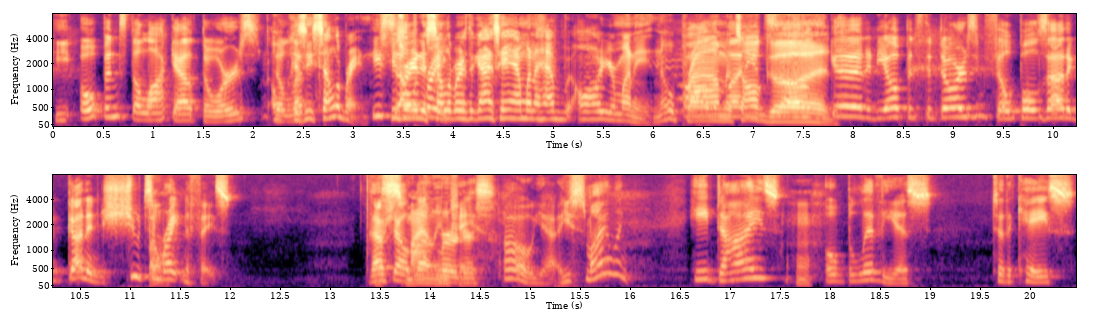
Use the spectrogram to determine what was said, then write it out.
He opens the lockout doors. Because Oh, he's celebrating. He's He's, ready to celebrate the guys. Hey, I'm going to have all your money. No all problem. it's money, all it's good. good. And he opens the doors, and Phil pulls out a gun and shoots him right in the face. Thou A shalt not murder. face. Oh yeah, he's smiling. He dies Hmm. oblivious to the case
